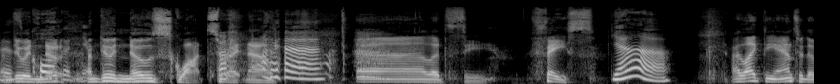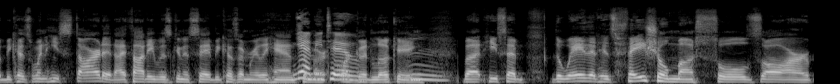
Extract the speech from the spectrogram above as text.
I'm doing no, 근육. I'm doing nose squats right now. uh, let's see, face. yeah. I like the answer though because when he started, I thought he was going to say because I'm really handsome Yeah, or, or good looking, Mm. but he said the way that his facial muscles are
